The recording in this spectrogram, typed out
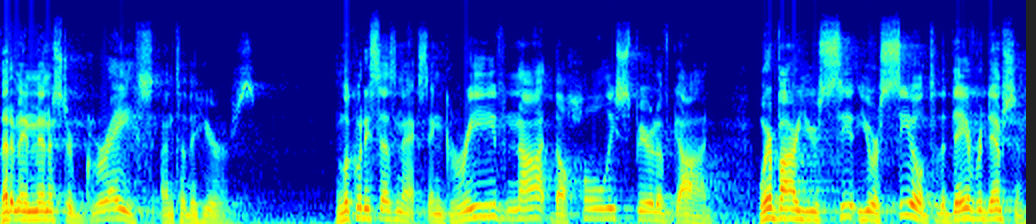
that it may minister grace unto the hearers. And look what he says next. And grieve not the Holy Spirit of God, whereby you, you are sealed to the day of redemption.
